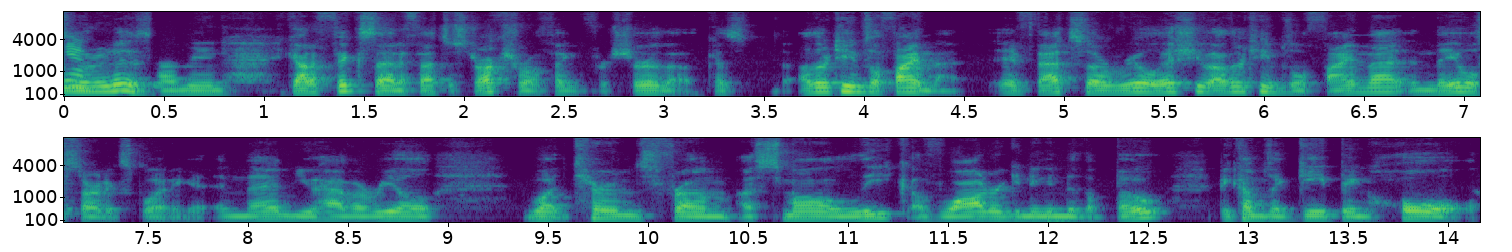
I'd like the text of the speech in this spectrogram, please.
yeah. what it is. I mean, you got to fix that if that's a structural thing for sure, though, because other teams will find that. If that's a real issue, other teams will find that and they will start exploiting it. And then you have a real, what turns from a small leak of water getting into the boat becomes a gaping hole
